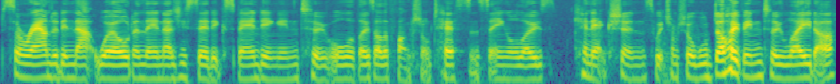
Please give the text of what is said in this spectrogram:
surrounded in that world. And then, as you said, expanding into all of those other functional tests and seeing all those connections, which I'm sure we'll dive into later.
